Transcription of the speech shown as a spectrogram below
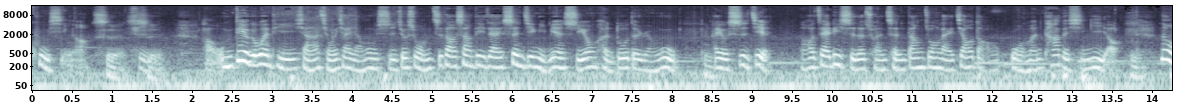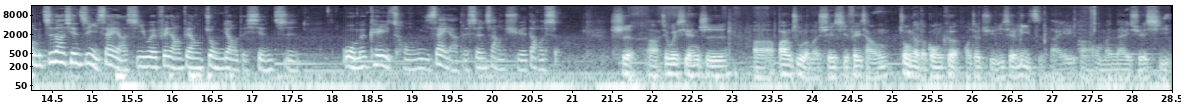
酷刑啊，是是。是好，我们第二个问题想要请问一下杨牧师，就是我们知道上帝在圣经里面使用很多的人物，还有事件，然后在历史的传承当中来教导我们他的心意哦。那我们知道先知以赛亚是一位非常非常重要的先知，我们可以从以赛亚的身上学到什么？是啊，这位先知啊，帮助了我们学习非常重要的功课。我就举一些例子来啊，我们来学习。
